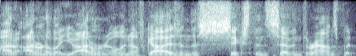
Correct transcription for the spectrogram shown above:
I, I don't know about you. I don't know enough guys in the sixth and seventh rounds, but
